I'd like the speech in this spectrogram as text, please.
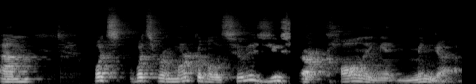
um, what's what's remarkable as soon as you start calling it minga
